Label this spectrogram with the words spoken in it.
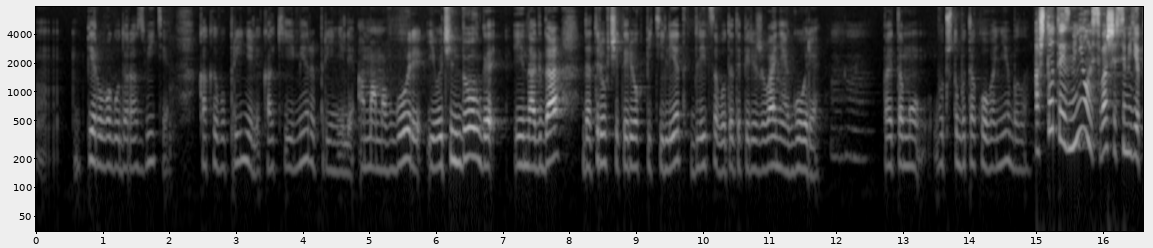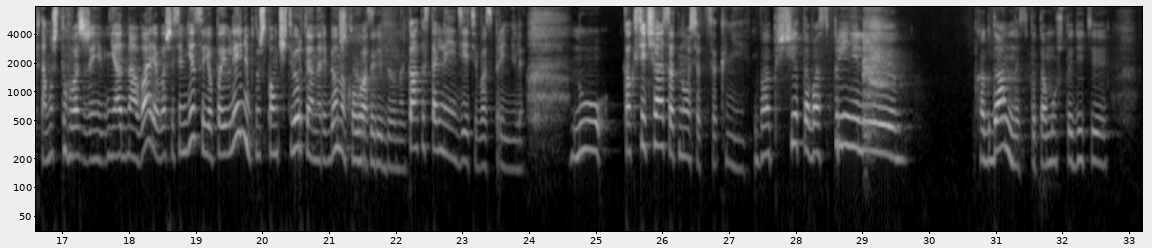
первого года развития, как его приняли, какие меры приняли. А мама в горе и очень долго, и иногда до 3, 4, 5 лет длится вот это переживание горя. Поэтому вот чтобы такого не было. А что-то изменилось в вашей семье? Потому что у вас же не одна Варя в вашей семье с ее появлением, потому что, по-моему, четвертый она ребенок четвертый у вас. ребенок. Как остальные дети восприняли? Ну, как сейчас относятся к ней? Вообще-то восприняли как данность, потому что дети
